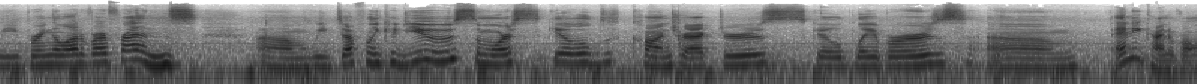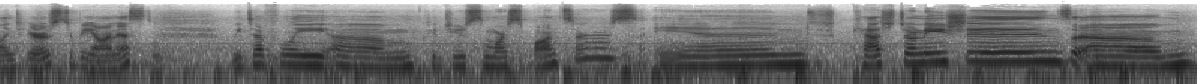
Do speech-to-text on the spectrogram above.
We bring a lot of our friends. Um, we definitely could use some more skilled contractors, skilled laborers, um, any kind of volunteers, to be honest we definitely um, could use some more sponsors and cash donations, um,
